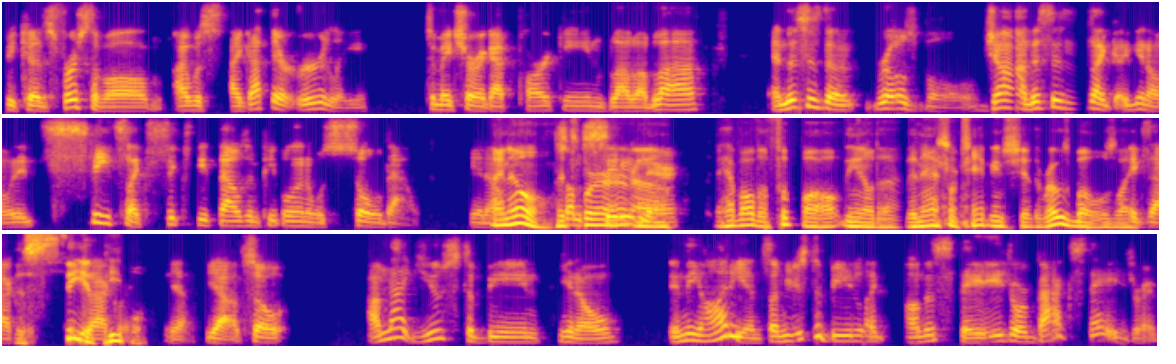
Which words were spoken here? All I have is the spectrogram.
because first of all, I was, I got there early to make sure I got parking, blah, blah, blah. And this is the Rose Bowl. Jon, this is like, you know, it seats like 60,000 people and it was sold out. You know, I know. So I'm where, sitting uh, there. They have all the football, you know, the, the national championship, the Rose Bowls, like exactly. the sea exactly. of people. Yeah. Yeah. So I'm not used to being, you know, in the audience. I'm used to being like on the stage or backstage, right?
